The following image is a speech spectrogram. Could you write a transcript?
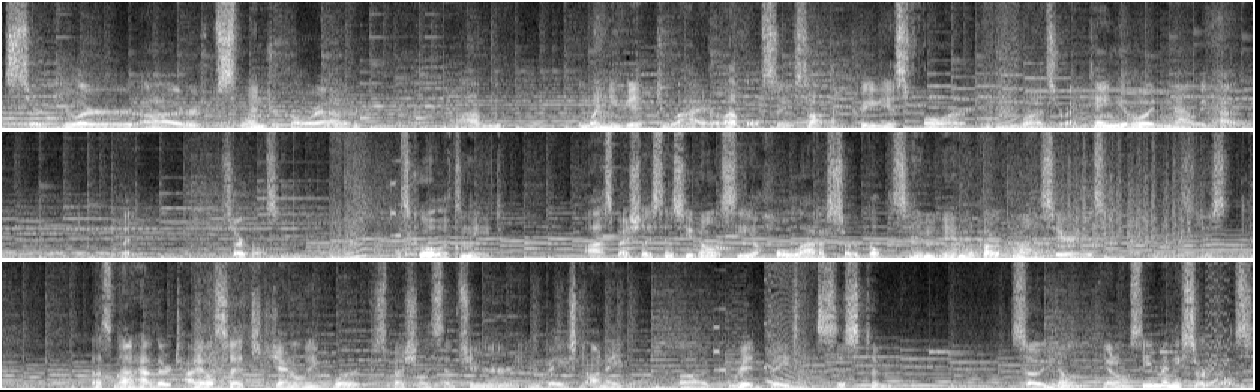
circular uh, or cylindrical rather um, when you get to a higher level. So you saw that previous floor was rectanguloid, and now we got like circles. It's cool. It's neat, uh, especially since you don't see a whole lot of circles in in the Pokemon series. It's just that's not how their tile sets generally work, especially since you're you're based on a uh, grid-based system. So you don't you don't see many circles,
